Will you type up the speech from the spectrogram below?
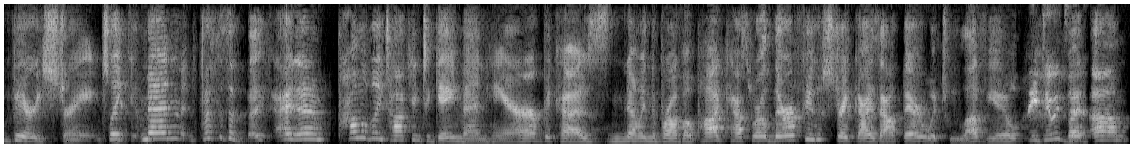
very strange. Like men, this is a. I'm probably talking to gay men here because knowing the Bravo podcast world, there are a few straight guys out there, which we love you. They do exist. But um,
